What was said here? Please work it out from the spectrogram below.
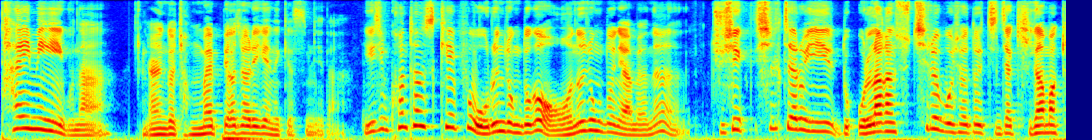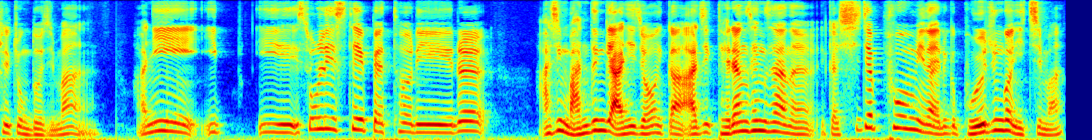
타이밍이구나. 라는 걸 정말 뼈저리게 느꼈습니다. 이게 지금 퀀텀스케이프 오른 정도가 어느 정도냐면은 주식 실제로 이 올라간 수치를 보셔도 진짜 기가 막힐 정도지만 아니 이, 이 솔리 스테이트 배터리를 아직 만든 게 아니죠. 그러니까 아직 대량 생산을 그러니까 시제품이나 이런 게 보여준 건 있지만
